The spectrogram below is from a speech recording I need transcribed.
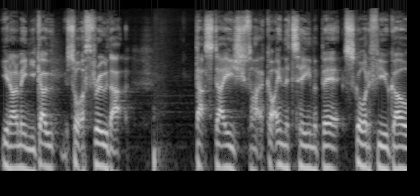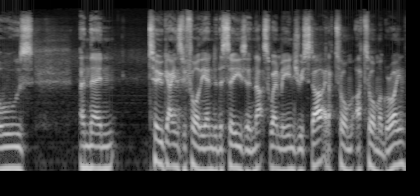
you know what I mean? You go sort of through that that stage. Like I got in the team a bit, scored a few goals, and then two games before the end of the season, that's when my injury started. I tore I tore my groin,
